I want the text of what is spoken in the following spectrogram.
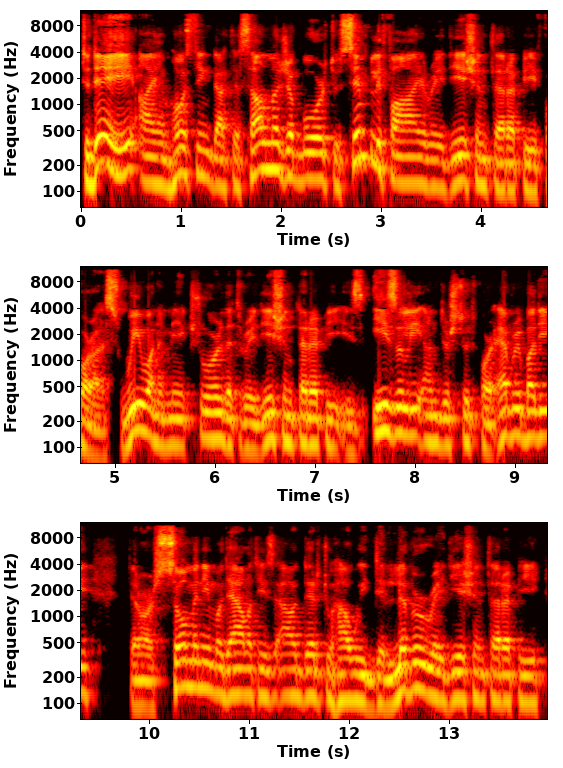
Today, I am hosting Dr. Salma Jabbour to simplify radiation therapy for us. We want to make sure that radiation therapy is easily understood for everybody. There are so many modalities out there to how we deliver radiation therapy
